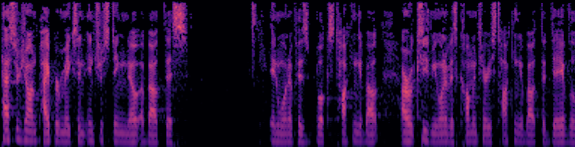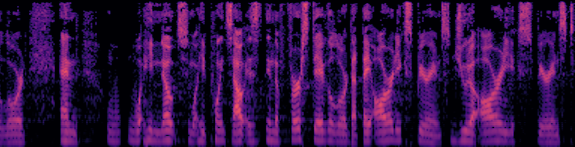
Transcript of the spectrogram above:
Pastor John Piper makes an interesting note about this in one of his books, talking about, or excuse me, one of his commentaries talking about the day of the Lord. And what he notes and what he points out is in the first day of the Lord that they already experienced, Judah already experienced,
